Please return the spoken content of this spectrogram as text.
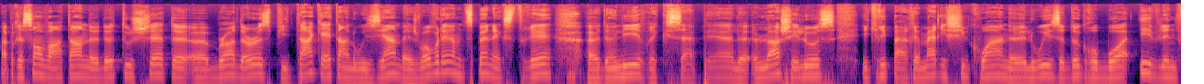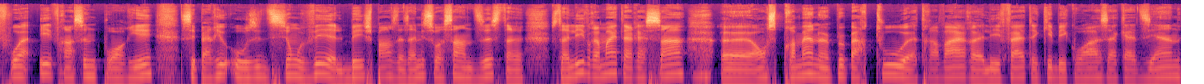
Après ça, on va entendre de Touchette Brothers, puis tant qu'à être en Louisiane, ben, je vais vous lire un petit peu un extrait d'un livre qui s'appelle Lâche et lousse, écrit par Marie Chicoine, Louise de Grosbois, Evelyne Foy et Francine Poirier. C'est paru aux éditions VLB, je pense, dans les années 70. C'est un, livre vraiment intéressant. Euh, on se promène un peu partout à travers euh, les fêtes québécoises, acadiennes.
